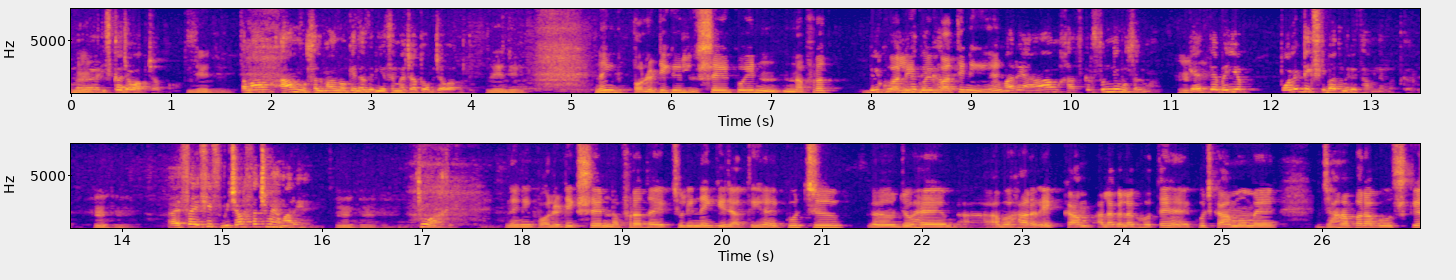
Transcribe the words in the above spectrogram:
मैं हम्म। इसका जवाब चाहता हूँ। जी जी। तमाम आम मुसलमानों के नज़रिए से मैं चाहता हूँ जवाब जी जी। नहीं पॉलिटिकल से कोई नफरत बिल्कुल वाली कोई बात ही नहीं है। हमारे आम खासकर सुन्नी मुसलमान हम्म, कहते भैया पॉलिटिक्स की बात मेरे सामने मत करो। ऐसा ऐसी विचार सच में हमारे हैं। हम्म, हम्म, हम्म। क्यों आखिर? नहीं नहीं पॉलिटिक्स से नफरत एक्चुअली नहीं की जाती है। कुछ जो है अब हर एक काम अलग अलग होते हैं। कुछ कामों में जहाँ पर अब उसके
